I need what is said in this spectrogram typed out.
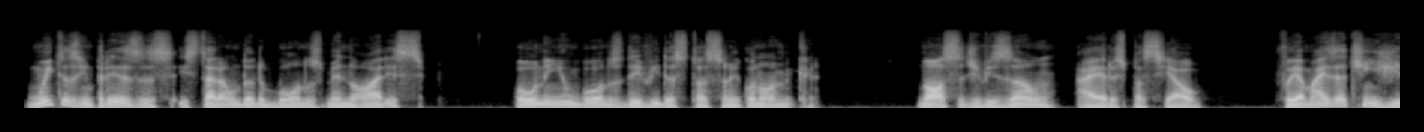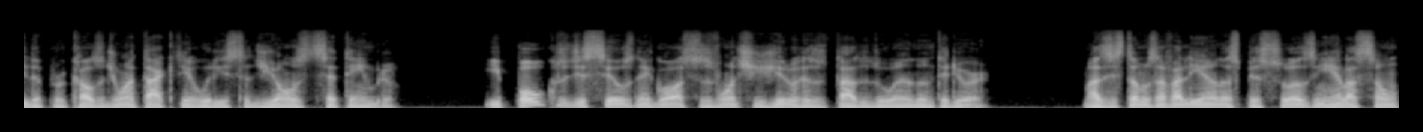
muitas empresas estarão dando bônus menores ou nenhum bônus devido à situação econômica. Nossa divisão aeroespacial foi a mais atingida por causa de um ataque terrorista de 11 de setembro, e poucos de seus negócios vão atingir o resultado do ano anterior. Mas estamos avaliando as pessoas em relação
